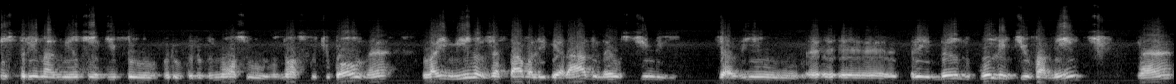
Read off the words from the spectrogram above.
os treinamentos aqui para o nosso, nosso futebol, né? Lá em Minas já estava liberado, né? Os times já vinham é, é, é, treinando coletivamente, né?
